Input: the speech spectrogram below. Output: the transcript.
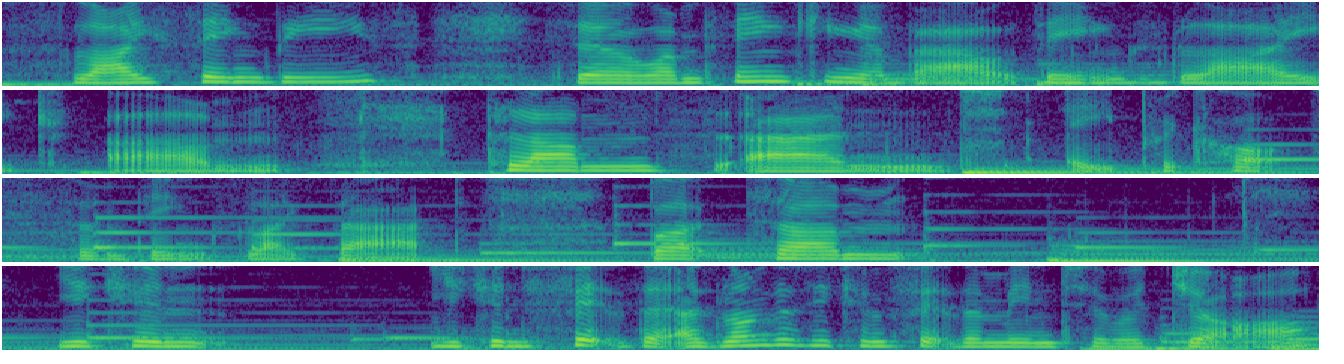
slicing these. So I'm thinking about things like um, plums and apricots and things like that. But um, you can you can fit that as long as you can fit them into a jar.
